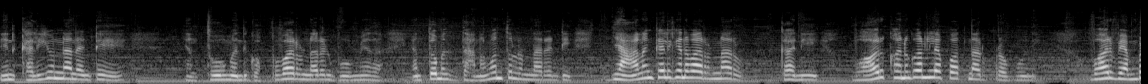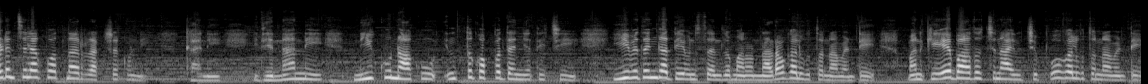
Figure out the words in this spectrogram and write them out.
నేను కలిగి ఉన్నానంటే ఎంతోమంది గొప్పవారు ఉన్నారండి భూమి మీద. ఎంతోమంది ధనవంతులు ఉన్నారండి. జ్ఞానం కలిగిన వారు ఉన్నారు. కానీ వారు కనుగొనలేకపోతున్నారు ప్రభువుని. వారు వెంబడించలేకపోతున్నారు రక్షకుణ్ణి. కానీ ఈ దినాన్ని నీకు నాకు ఇంత గొప్ప ధన్యత ఇచ్చి ఈ విధంగా దేవుని సన్నిధిలో మనం నడవగలుగుతున్నామంటే మనకి ఏ బాధ వచ్చినా ఆయన చెప్పుకోగలుగుతున్నామంటే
